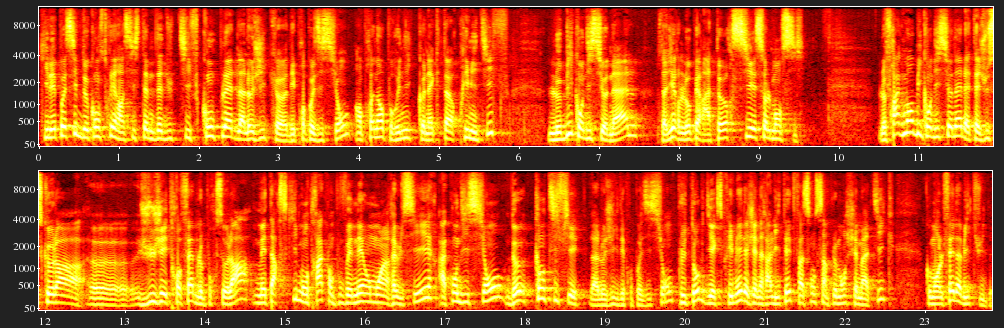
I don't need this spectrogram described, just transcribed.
qu'il est possible de construire un système déductif complet de la logique des propositions en prenant pour unique connecteur primitif le biconditionnel, c'est-à-dire l'opérateur si et seulement si. Le fragment biconditionnel était jusque-là euh, jugé trop faible pour cela, mais Tarski montra qu'on pouvait néanmoins réussir à condition de quantifier la logique des propositions plutôt que d'y exprimer les généralités de façon simplement schématique, comme on le fait d'habitude.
